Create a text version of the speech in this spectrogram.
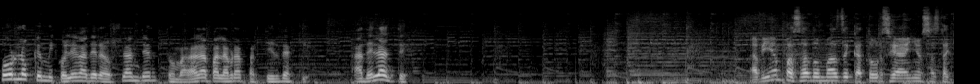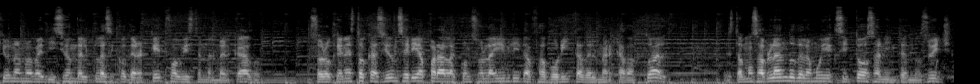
por lo que mi colega de Auslander tomará la palabra a partir de aquí. Adelante. Habían pasado más de 14 años hasta que una nueva edición del clásico de arcade fue vista en el mercado, solo que en esta ocasión sería para la consola híbrida favorita del mercado actual. Estamos hablando de la muy exitosa Nintendo Switch,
